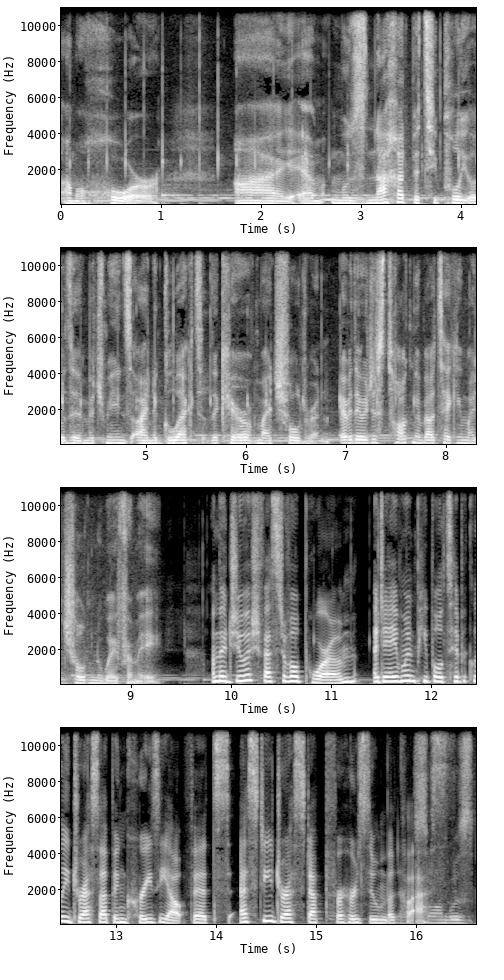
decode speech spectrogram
I'm a whore. I am muznachat betipul yodim, which means I neglect the care of my children. They were just talking about taking my children away from me. On the Jewish festival Purim, a day when people typically dress up in crazy outfits, Estee dressed up for her Zumba class. The song was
